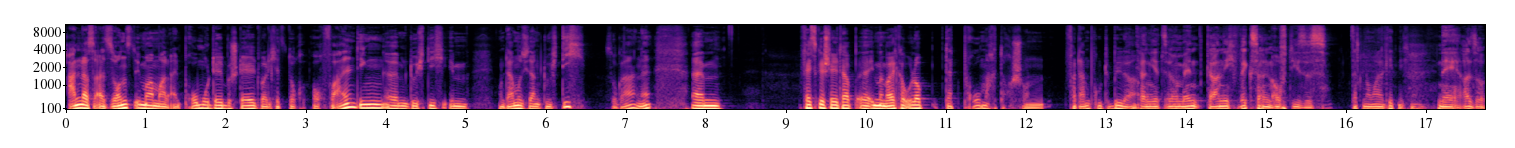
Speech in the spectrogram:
anders als sonst immer mal ein Pro-Modell bestellt, weil ich jetzt doch auch vor allen Dingen ähm, durch dich im, und da muss ich sagen, durch dich sogar, ne, ähm, festgestellt habe, äh, im Amerika-Urlaub, das Pro macht doch schon verdammt gute Bilder. kann jetzt im Moment gar nicht wechseln auf dieses Das normal geht nicht. Ne? Nee, also,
